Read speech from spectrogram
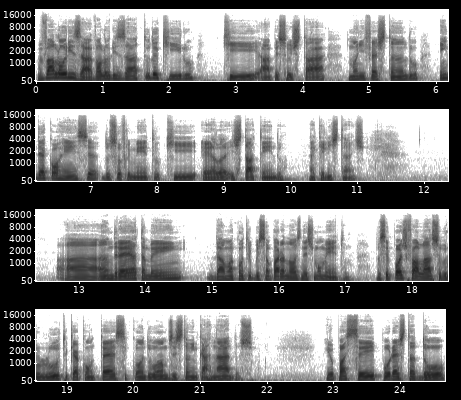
valorizar, valorizar tudo aquilo que a pessoa está manifestando em decorrência do sofrimento que ela está tendo naquele instante. A Andrea também dá uma contribuição para nós neste momento. Você pode falar sobre o luto que acontece quando ambos estão encarnados? Eu passei por esta dor,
